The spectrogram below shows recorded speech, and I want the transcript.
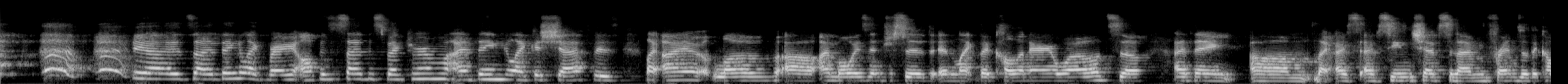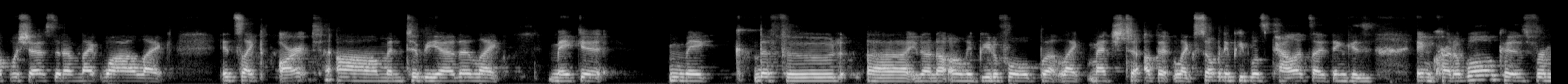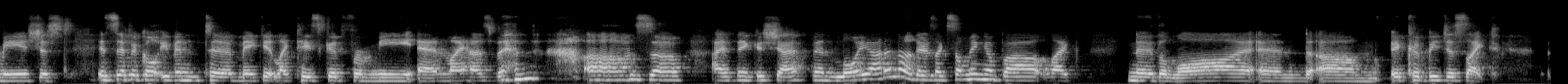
yeah, it's I think like very opposite side of the spectrum. I think like a chef is like I love. Uh, I'm always interested in like the culinary world, so I think um, like I, I've seen chefs and I'm friends with a couple of chefs that I'm like, wow, like it's like art, um, and to be able to like make it make the food uh you know not only beautiful but like match to other like so many people's palates i think is incredible. Because for me it's just it's difficult even to make it like taste good for me and my husband. Um so i think a chef and lawyer i don't know there's like something about like you know the law and um it could be just like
